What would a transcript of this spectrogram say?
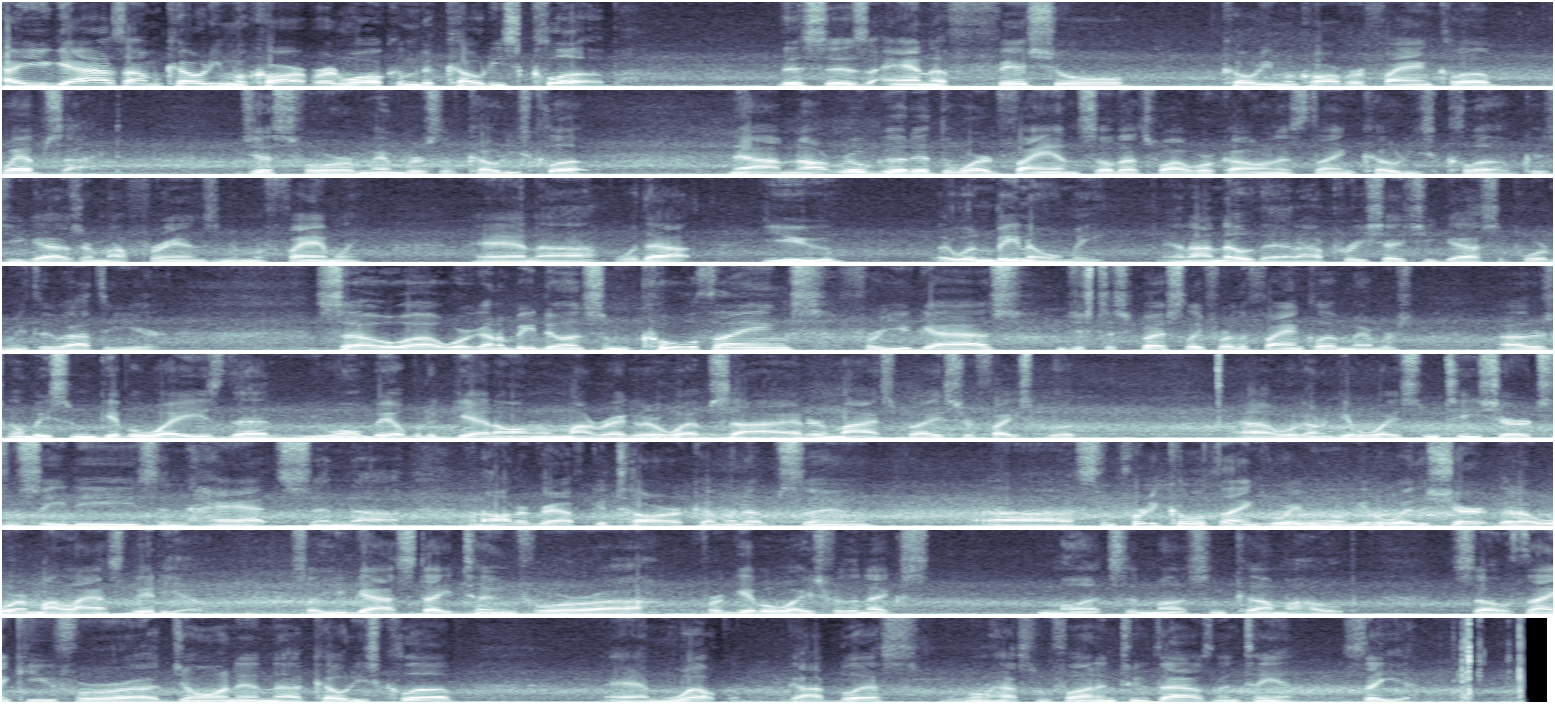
Hey you guys, I'm Cody McCarver and welcome to Cody's Club. This is an official Cody McCarver fan club website just for members of Cody's Club. Now I'm not real good at the word fan, so that's why we're calling this thing Cody's Club because you guys are my friends and you're my family and uh, without you there wouldn't be no me and I know that. I appreciate you guys supporting me throughout the year. So uh, we're going to be doing some cool things for you guys, just especially for the fan club members. Uh, there's going to be some giveaways that you won't be able to get on my regular website or MySpace or Facebook. Uh, we're going to give away some t-shirts and CDs and hats and uh, an autographed guitar coming up soon. Uh, some pretty cool things. We're even going to give away the shirt that I wore in my last video. So you guys stay tuned for, uh, for giveaways for the next months and months and come, I hope. So thank you for uh, joining uh, Cody's Club and welcome. God bless. We're going to have some fun in 2010. See ya.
